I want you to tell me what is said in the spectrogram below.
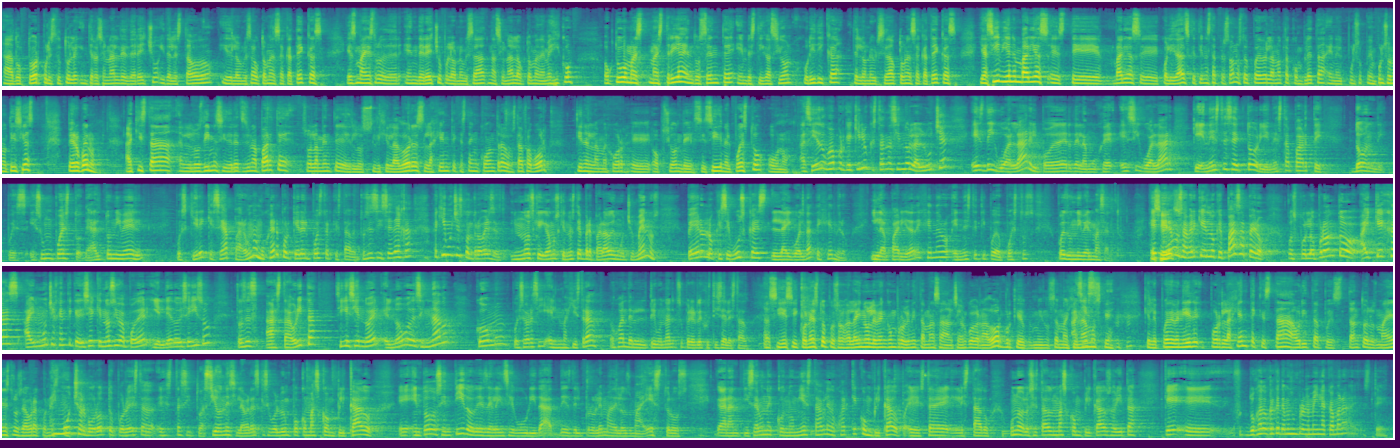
a doctor por el Instituto Internacional de Derecho y del Estado y de la Universidad Autónoma de Zacatecas. Es maestro en Derecho por la Universidad Nacional Autónoma de México Obtuvo maestría en docente e investigación jurídica de la Universidad Autónoma de Zacatecas. Y así vienen varias, este, varias eh, cualidades que tiene esta persona. Usted puede ver la nota completa en el Pulso, en Pulso Noticias. Pero bueno, aquí están los dimes y derechos. De una parte, solamente los legisladores, la gente que está en contra o está a favor, tienen la mejor eh, opción de si siguen el puesto o no. Así es, don Juan, porque aquí lo que están haciendo la lucha es de igualar el poder de la mujer, es igualar que en este sector y en esta parte donde pues es un puesto de alto nivel, pues quiere que sea para una mujer porque era el puesto el que estaba. Entonces, si se deja, aquí hay muchas controversias. No es que digamos que no esté preparado y mucho menos, pero lo que se busca es la igualdad de género y la paridad de género en este tipo de puestos, pues de un nivel más alto. Esperemos a ver qué es lo que pasa, pero pues por lo pronto hay quejas, hay mucha gente que decía que no se iba a poder y el día de hoy se hizo. Entonces, hasta ahorita sigue siendo él el nuevo designado como, pues ahora sí, el magistrado, don Juan, del Tribunal Superior de Justicia del Estado. Así es, y con esto, pues ojalá y no le venga un problemita más al señor gobernador, porque nos imaginamos que, que, le puede venir por la gente que está ahorita, pues tanto de los maestros y ahora con Hay este mucho alboroto por esta, estas situaciones y la verdad es que se vuelve un poco más complicado eh, en todo sentido, desde la inseguridad, desde el problema de los maestros, garantizar una economía estable, ¿no, Juan? Qué complicado está el Estado, uno de los estados más complicados ahorita, que, eh, Dujado, creo que tenemos un problema ahí en la cámara, este...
